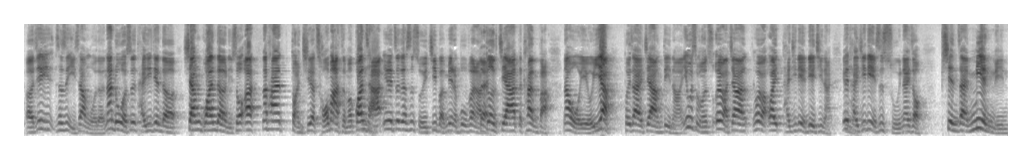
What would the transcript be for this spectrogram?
呃，这这是以上我的。那如果是台积电的相关的，你说啊，那它。短期的筹码怎么观察？因为这个是属于基本面的部分啊，各家的看法。那我有一样会在这样定啊。因为什么会把这样会把外台积电列进来？因为台积电也是属于那种现在面临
